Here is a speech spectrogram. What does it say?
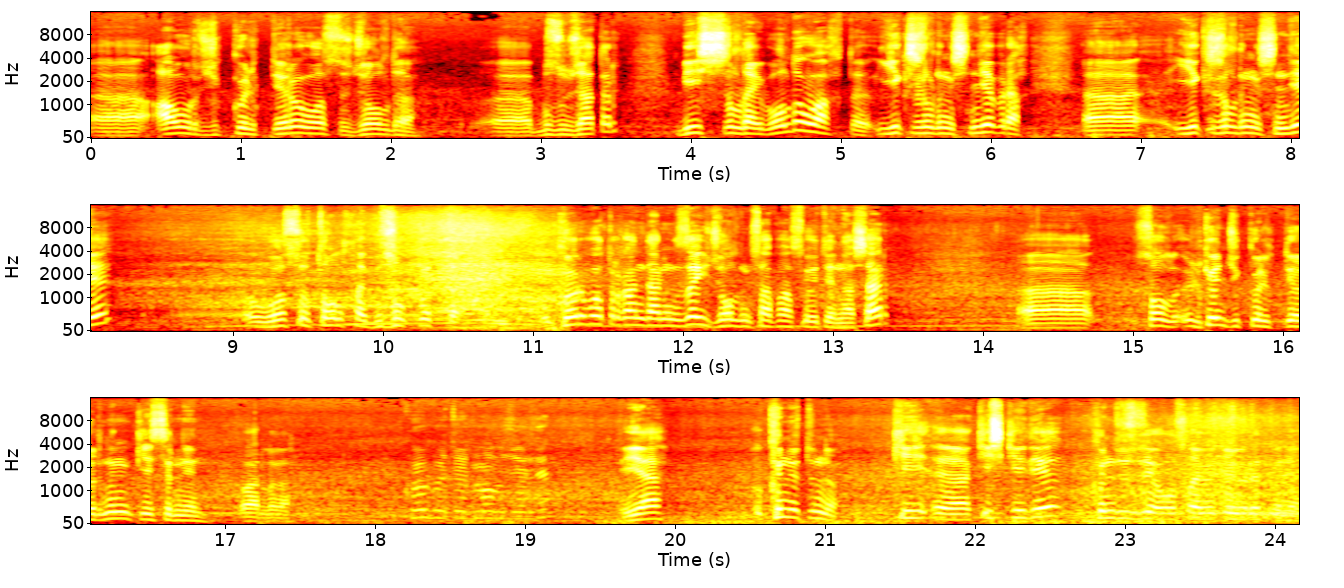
ауыр жүк көліктері осы жолды бұзып жатыр. Бес жылдай болды уақыты екі жылдың ішінде бірақ екі жылдың ішінде осы толықтай бұзылып кетті. Көріп отырғандарыңыздай жолдың сапасы өте нашар. Сол үлкен жүк көліктерінің кесірінен барлығы. Көп өтеді ма бұл жерде? Иә. Күні түні. Кешке де күндіз де осылай өте береді міне.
